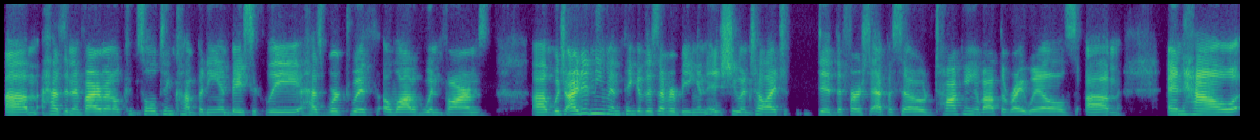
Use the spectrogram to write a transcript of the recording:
um, has an environmental consulting company and basically has worked with a lot of wind farms uh, which I didn't even think of this ever being an issue until I t- did the first episode talking about the right whales um, and how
